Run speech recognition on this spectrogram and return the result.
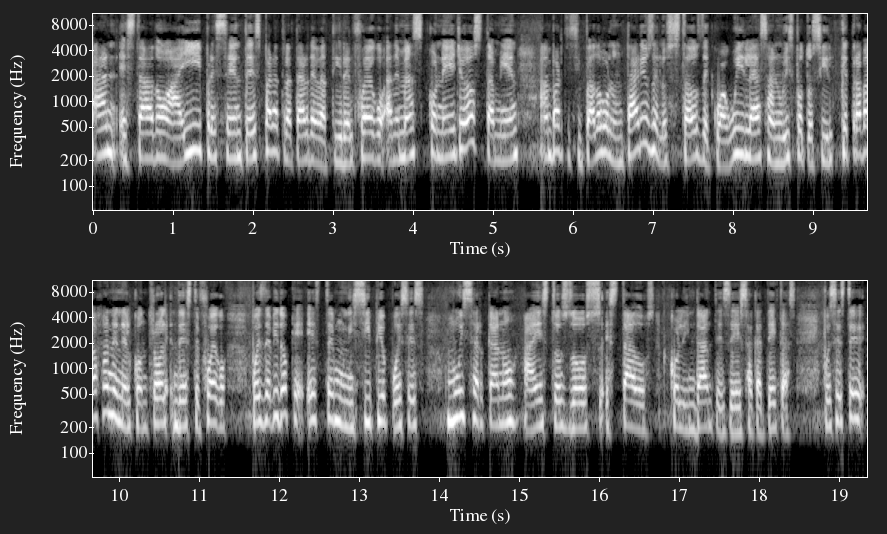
han estado ahí presentes para tratar de batir el fuego. Además, con ellos también han participado voluntarios de los estados de Coahuila, San Luis Potosí, que trabajan en el control de este fuego, pues debido a que este municipio pues es muy cercano a estos dos estados colindantes de Zacatecas. Pues este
